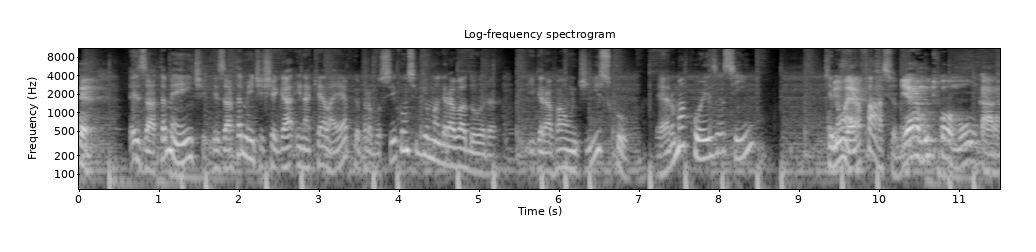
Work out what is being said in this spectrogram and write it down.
exatamente, exatamente. Chegar e naquela época para você conseguir uma gravadora e gravar um disco era uma coisa assim que pois não é. era fácil. Né? E era muito comum, cara,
